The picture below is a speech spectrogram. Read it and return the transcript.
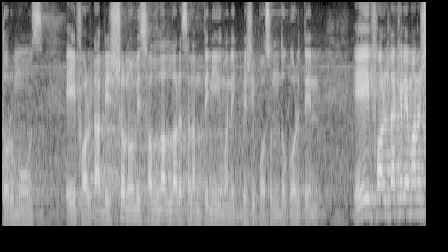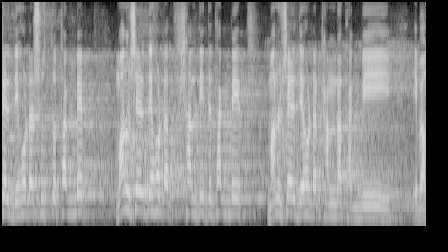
তরমুজ। এই ফলটা বিশ্ব নবী সাল্লা সাল্লাম তিনি অনেক বেশি পছন্দ করতেন। এই ফলটা খেলে মানুষের দেহটা সুস্থ থাকবে, মানুষের দেহটা শান্তিতে থাকবে, মানুষের দেহটা ঠান্ডা থাকবে এবং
